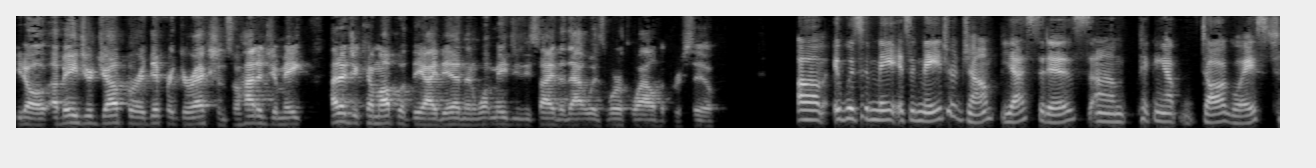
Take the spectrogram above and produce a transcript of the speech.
you know, a major jump or a different direction. So how did you make? How did you come up with the idea, and then what made you decide that that was worthwhile to pursue? Um, it was a ma- it's a major jump. Yes, it is um, picking up dog waste,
